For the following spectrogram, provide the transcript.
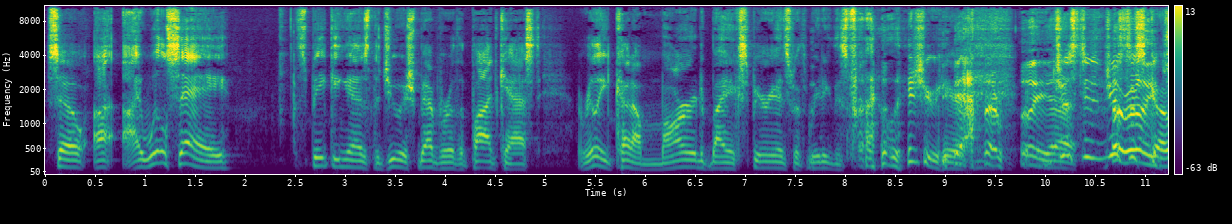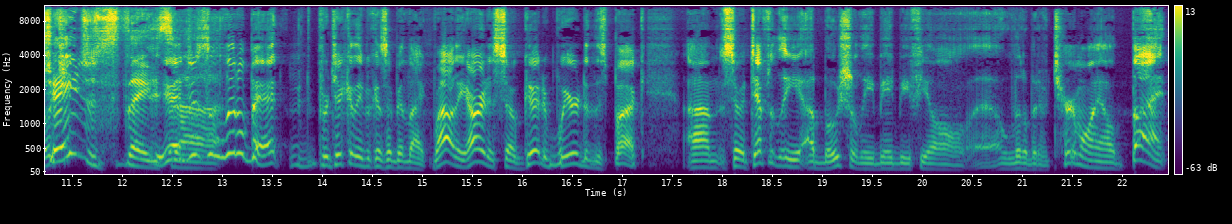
So uh, I will say, speaking as the Jewish member of the podcast, really kind of marred my experience with reading this final issue here. Yeah, really, uh, Just- just really a scotch. changes things. Yeah, just a uh, little bit, particularly because I've been like, wow, the art is so good and weird in this book. Um, so it definitely emotionally made me feel a little bit of turmoil, but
